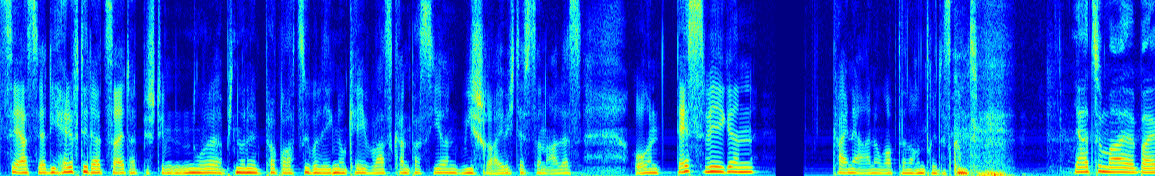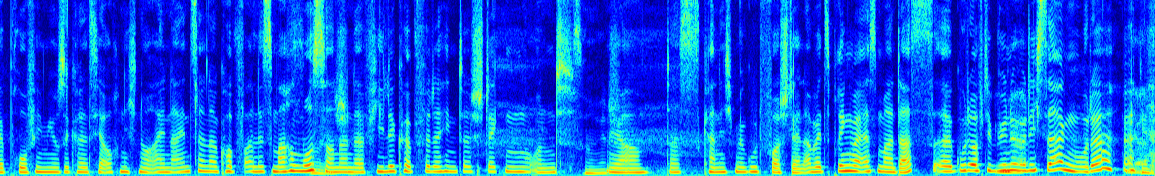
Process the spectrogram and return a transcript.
sehr, sehr, die Hälfte der Zeit hat bestimmt nur, habe ich nur verbraucht zu überlegen, okay, was kann passieren, wie schreibe ich das dann alles. Und deswegen, keine Ahnung, ob da noch ein drittes kommt. Ja, zumal bei Profi-Musicals ja auch nicht nur ein einzelner Kopf alles machen muss, so sondern da viele Köpfe dahinter stecken und so ja, das kann ich mir gut vorstellen. Aber jetzt bringen wir erstmal das äh, gut auf die Bühne, ja. würde ich sagen, oder? Ja. Genau.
